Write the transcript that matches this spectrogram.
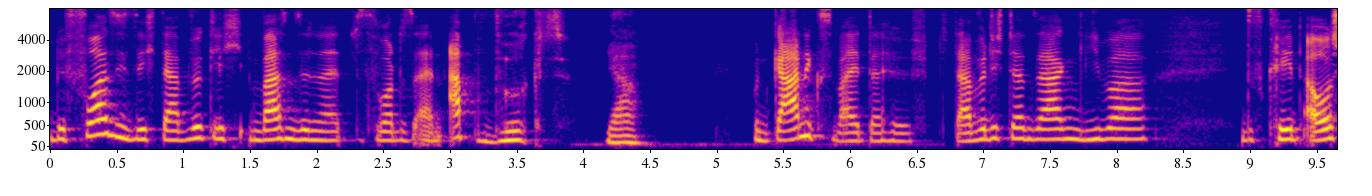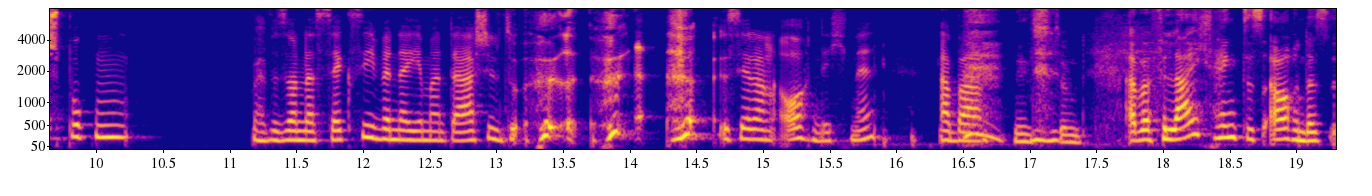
bevor sie sich da wirklich im wahrsten Sinne des Wortes einen abwirkt. Ja. Und gar nichts weiterhilft. Da würde ich dann sagen, lieber diskret ausspucken, weil besonders sexy, wenn da jemand da steht und so, ist ja dann auch nicht, ne? Aber. Nee, das stimmt. Aber vielleicht hängt es auch, und das,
